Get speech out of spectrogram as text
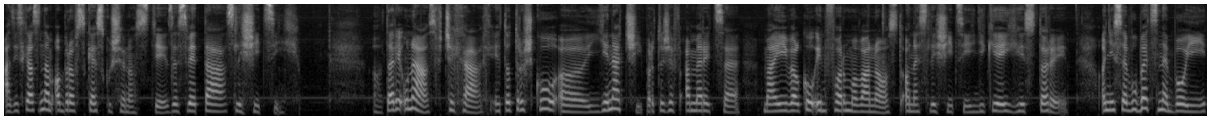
a získal jsem tam obrovské zkušenosti ze světa slyšících. Eh, Tady u nás v Čechách je to trošku uh, jinačí, protože v Americe mají velkou informovanost o neslyšících díky jejich historii. Oni se vůbec nebojí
